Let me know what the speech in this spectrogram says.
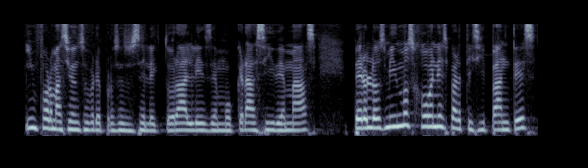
información sobre procesos electorales, democracia y demás, pero los mismos jóvenes participantes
